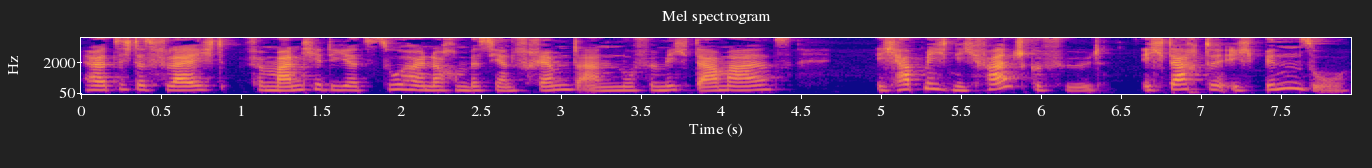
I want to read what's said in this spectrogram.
hört sich das vielleicht für manche, die jetzt zuhören, noch ein bisschen fremd an. Nur für mich damals, ich habe mich nicht falsch gefühlt. Ich dachte, ich bin so,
